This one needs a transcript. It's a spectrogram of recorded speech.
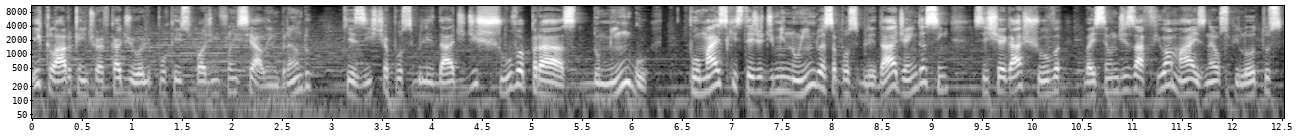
e claro que a gente vai ficar de olho porque isso pode influenciar. Lembrando que existe a possibilidade de chuva para domingo por mais que esteja diminuindo essa possibilidade, ainda assim, se chegar a chuva, vai ser um desafio a mais, né? Os pilotos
